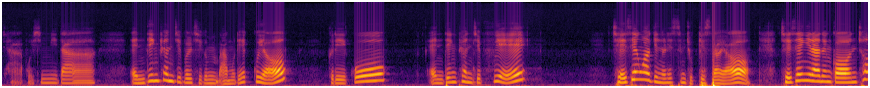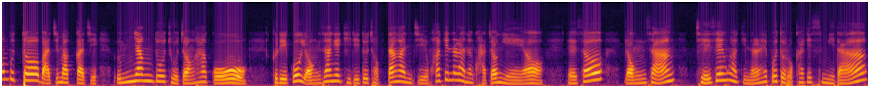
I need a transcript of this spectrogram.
자, 보십니다. 엔딩 편집을 지금 마무리했고요. 그리고 엔딩 편집 후에 재생 확인을 했으면 좋겠어요. 재생이라는 건 처음부터 마지막까지 음량도 조정하고 그리고 영상의 길이도 적당한지 확인을 하는 과정이에요. 그래서 영상 재생 확인을 해보도록 하겠습니다.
